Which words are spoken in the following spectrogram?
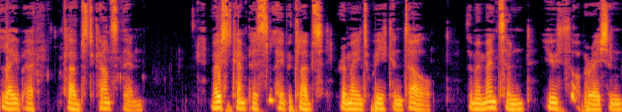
Labour clubs to counter them. Most campus Labour clubs remained weak and dull. The Momentum youth operation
